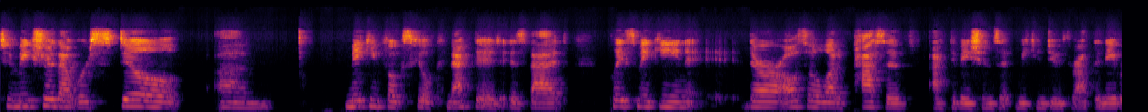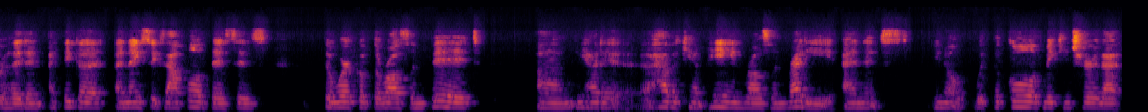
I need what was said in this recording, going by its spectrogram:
to make sure that we're still um, making folks feel connected is that placemaking there are also a lot of passive activations that we can do throughout the neighborhood. And i think a, a nice example of this is the work of the rosslyn bid um, we had a have a campaign rosslyn ready and it's you know with the goal of making sure that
